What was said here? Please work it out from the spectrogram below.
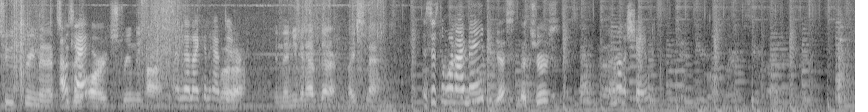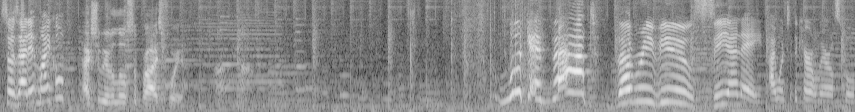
two, three minutes because Okay. they are extremely hot. And then I can have But, dinner. uh, and then you can have dinner. Nice snack. Is this the one I made? Yes, that's yours. I'm not ashamed. So is that it, Michael? Actually, we have a little surprise for you. Look at that! The review, CN8. I went to the Carol Merrill School.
